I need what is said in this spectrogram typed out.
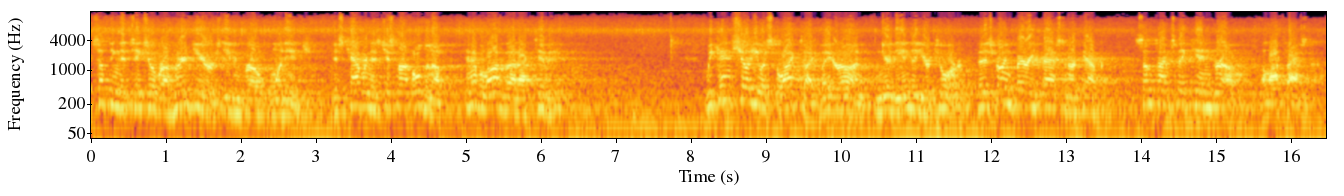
something that takes over 100 years to even grow one inch. This cavern is just not old enough to have a lot of that activity. We can show you a stalactite later on, near the end of your tour, that is growing very fast in our cavern. Sometimes they can grow a lot faster.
